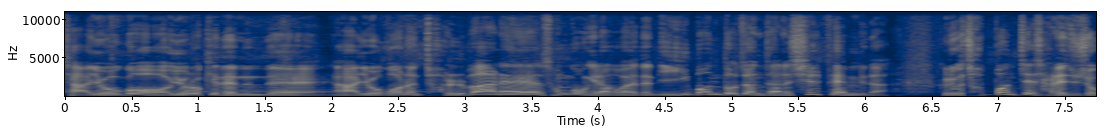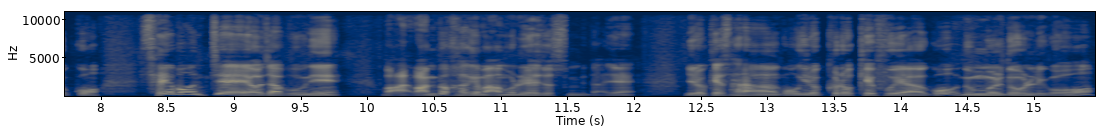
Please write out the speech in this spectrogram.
자, 요거, 요렇게 됐는데, 아, 요거는 절반의 성공이라고 봐야 되는데, 2번 도전자는 실패입니다. 그리고 첫 번째 잘해주셨고, 세 번째 여자분이 와- 완벽하게 마무리를 해줬습니다. 예. 이렇게 사랑하고, 이렇게, 그렇게 후회하고, 눈물도 흘리고.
